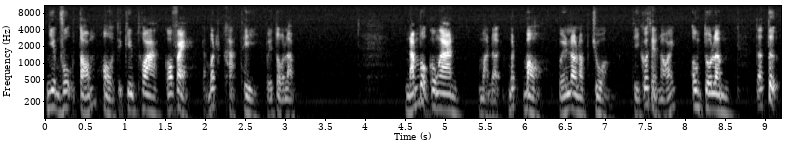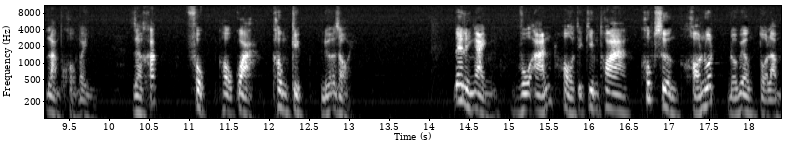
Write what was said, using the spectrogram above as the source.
nhiệm vụ tóm Hồ Thị Kim Thoa có vẻ đã bất khả thi với Tô Lâm. Nắm bộ công an mà đợi mất bò với lao lập chuồng thì có thể nói ông Tô Lâm đã tự làm khổ mình, giờ khắc phục hậu quả không kịp nữa rồi. Đây là hình ảnh vụ án Hồ Thị Kim Thoa khúc xương khó nuốt đối với ông Tô Lâm.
